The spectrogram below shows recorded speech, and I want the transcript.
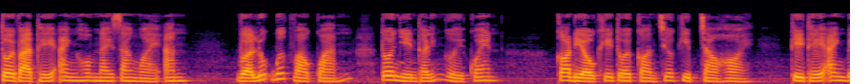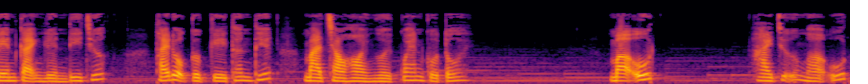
Tôi và Thế Anh hôm nay ra ngoài ăn. Vừa lúc bước vào quán, tôi nhìn thấy người quen. Có điều khi tôi còn chưa kịp chào hỏi, thì thấy anh bên cạnh liền đi trước. Thái độ cực kỳ thân thiết mà chào hỏi người quen của tôi. Mợ út. Hai chữ mợ út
